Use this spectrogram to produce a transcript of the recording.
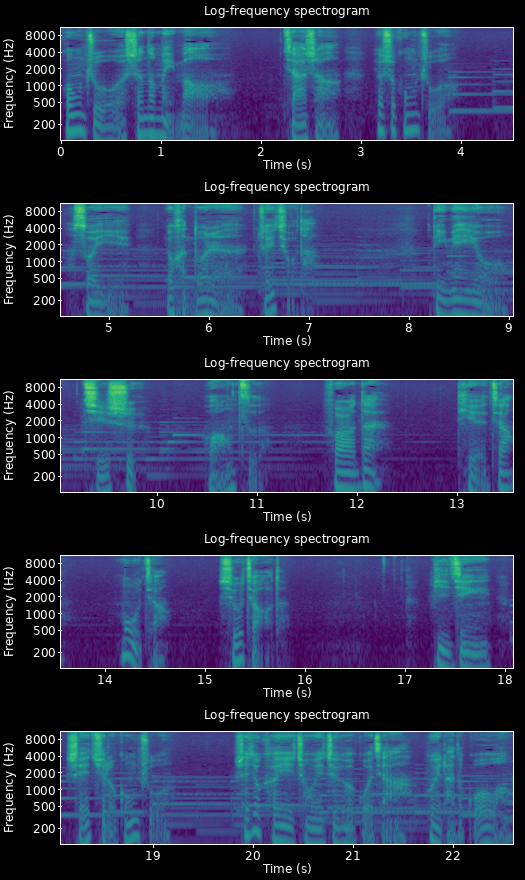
公主生的美貌。加上又是公主，所以有很多人追求她。里面有骑士、王子、富二代、铁匠、木匠、修脚的。毕竟谁娶了公主，谁就可以成为这个国家未来的国王。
